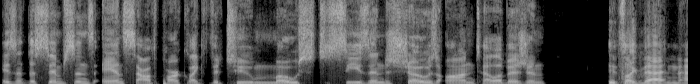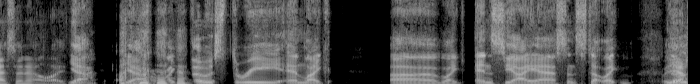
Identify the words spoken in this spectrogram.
isn't the Simpsons and South Park like the two most seasoned shows on television? It's like that in SNL, I think. Yeah. Yeah, like those three and like uh like NCIS and stuff like those yeah.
